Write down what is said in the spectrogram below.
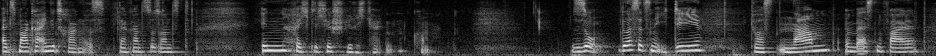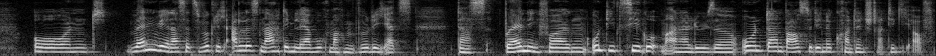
als Marke eingetragen ist. Da kannst du sonst in rechtliche Schwierigkeiten kommen. So, du hast jetzt eine Idee, du hast einen Namen im besten Fall. Und wenn wir das jetzt wirklich alles nach dem Lehrbuch machen, würde jetzt das Branding folgen und die Zielgruppenanalyse und dann baust du dir eine Content-Strategie auf.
